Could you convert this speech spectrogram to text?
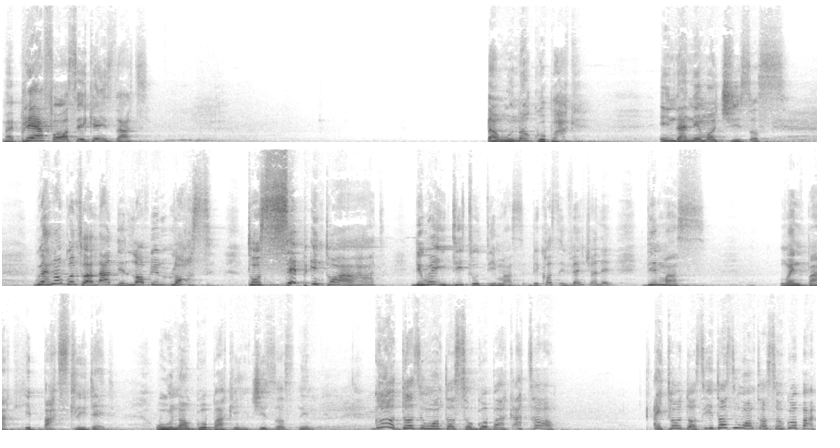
My prayer for us again is that that we will not go back in the name of Jesus. We are not going to allow the lovely loss to seep into our heart the way it did to Demas, because eventually Demas went back. He backslided. We will not go back in Jesus' name. God doesn't want us to go back at all. I told us, He doesn't want us to go back.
